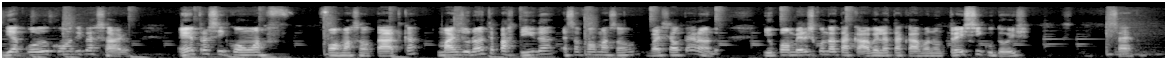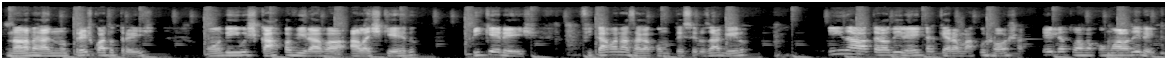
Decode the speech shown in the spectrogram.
de acordo com o adversário. Entra-se com uma formação tática, mas durante a partida, essa formação vai se alterando. E o Palmeiras, quando atacava, ele atacava no 3-5-2, certo? Não, na verdade, no 3-4-3, onde o Scarpa virava ala esquerdo, Piquerez ficava na zaga como terceiro zagueiro, e na lateral direita, que era Marcos Rocha, ele atuava como ala direita.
